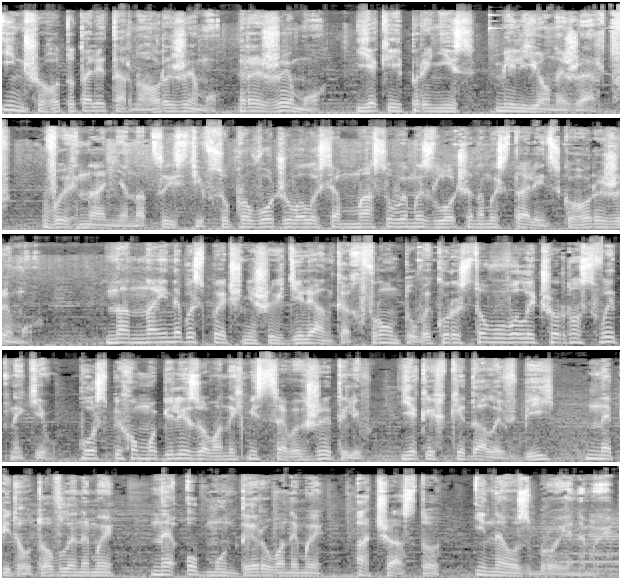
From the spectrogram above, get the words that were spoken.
іншого тоталітарного режиму режиму, який приніс мільйони жертв. Вигнання нацистів супроводжувалося масовими злочинами сталінського режиму. На найнебезпечніших ділянках фронту використовували чорносвитників, поспіхом мобілізованих місцевих жителів, яких кидали в бій непідготовленими, необмундированими, а часто і неозброєними.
